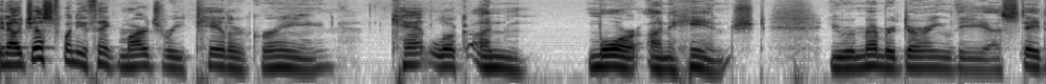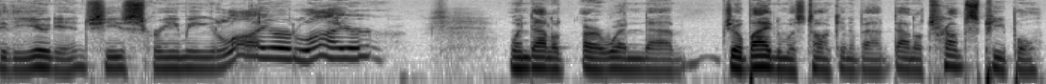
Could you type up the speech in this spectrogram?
You know, just when you think Marjorie Taylor Greene can't look un- more unhinged, you remember during the uh, State of the Union, she's screaming "liar, liar" when Donald or when uh, Joe Biden was talking about Donald Trump's people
